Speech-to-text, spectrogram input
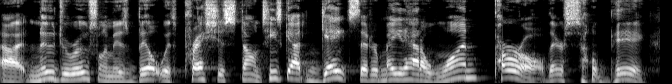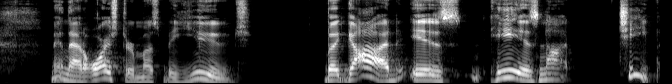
uh, New Jerusalem is built with precious stones. He's got gates that are made out of one pearl. They're so big. Man, that oyster must be huge. But God is, He is not cheap.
